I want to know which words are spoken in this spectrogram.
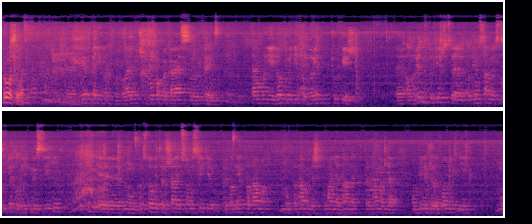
Прошу вас. Гірка Ігор Миколаївич, група ПКС 43. Тема моєї доповіді алгоритм TwoFish. Е, Алгоритм TwoFish – це один з самих стійких алгоритмів в світі, який е, ну, використовується в всьому світі в прикладних програмах, ну, програмах для шифрування даних, програмах для мобільних телефонів і ну,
